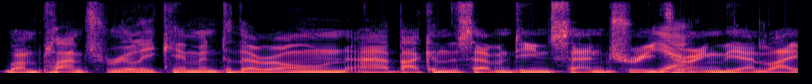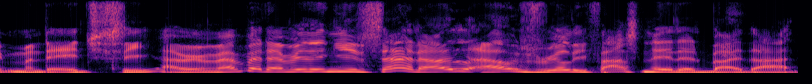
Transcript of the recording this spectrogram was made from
when plants really came into their own uh, back in the 17th century Yeah. during the Enlightenment age. See, I remembered everything you said. I, I was really fascinated by that.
